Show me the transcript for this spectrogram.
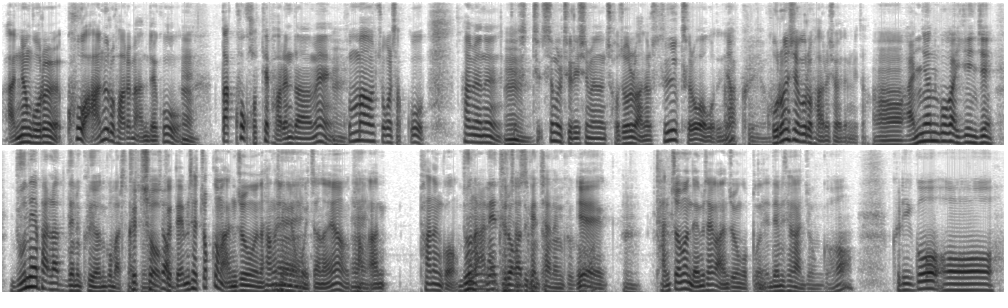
안연고를 코 안으로 바르면 안 되고 네. 딱코 겉에 바른 다음에 음. 콧마울 쪽을 잡고 하면은 그 음. 스- 숨을 들이쉬면 저절로 안으로 쓱 들어가거든요. 아, 그래요? 그런 식으로 바르셔야 됩니다. 어, 안연고가 이게 이제 눈에 발라도 되는 그 연고 말씀하시는 그쵸. 거죠? 그 냄새 조금 안 좋은 항생 네. 연고 있잖아요. 네. 안 파는 거. 눈 그런 안에 거 들어가도. 괜찮은 그거. 예. 음. 단점은 냄새가 안 좋은 것 뿐. 네, 냄새가 안 좋은 거. 그리고 어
